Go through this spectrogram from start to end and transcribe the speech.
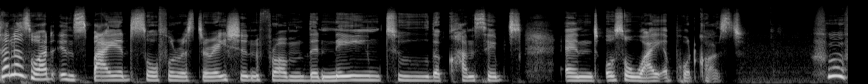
Tell us what inspired Soulful Restoration from the name to the concept and also why a podcast. Whew.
